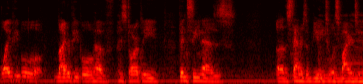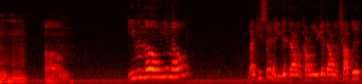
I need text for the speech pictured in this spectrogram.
White people, lighter people have historically been seen as uh, the standards of beauty to aspire to. Mhm. Um, even though you know, like you said, you get down with caramel, you get down with chocolate,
